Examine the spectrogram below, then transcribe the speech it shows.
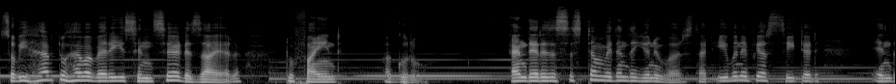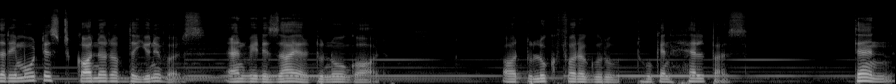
So we have to have a very sincere desire to find a guru. And there is a system within the universe that even if we are seated in the remotest corner of the universe and we desire to know God or to look for a guru who can help us, then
